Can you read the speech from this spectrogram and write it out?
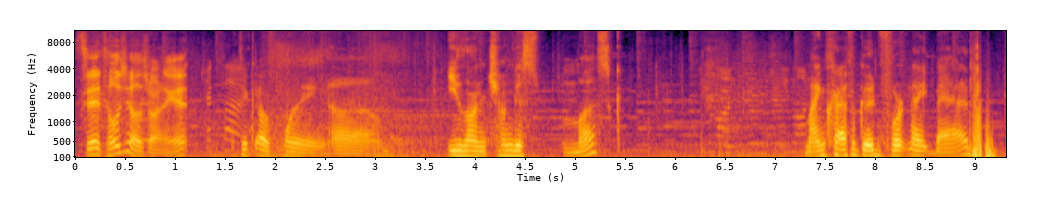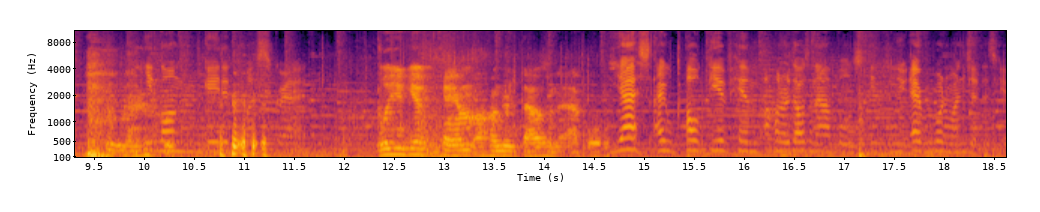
See, I told you I was running it. I think I was playing um, Elon Chungus Musk. Elon, Elon, Minecraft good, Fortnite bad. Elongated muskrat. Will you give Cam a hundred thousand apples? Yes, I, I'll give him a hundred thousand apples if you, everyone wins at this game.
